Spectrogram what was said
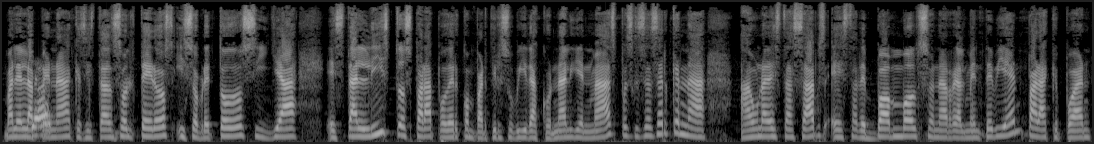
vale la Ya. pena que si están solteros y sobre todo si ya están listos para poder compartir su vida con alguien más, pues que se acerquen a, a una de estas apps, esta de Bumble suena realmente bien para que puedan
